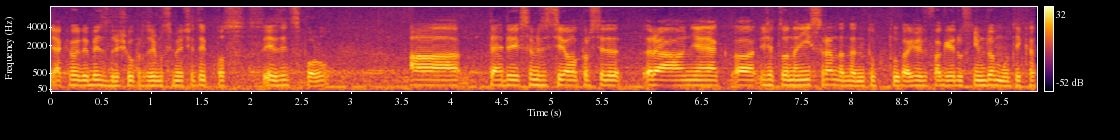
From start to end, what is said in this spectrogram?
jako kdyby zdržu, protože musíme pos- jezdit spolu. A tehdy jsem zjistil prostě reálně, jak, uh, že to není sranda ten tuk-tuk, takže fakt jedu s ním domů. Teďka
